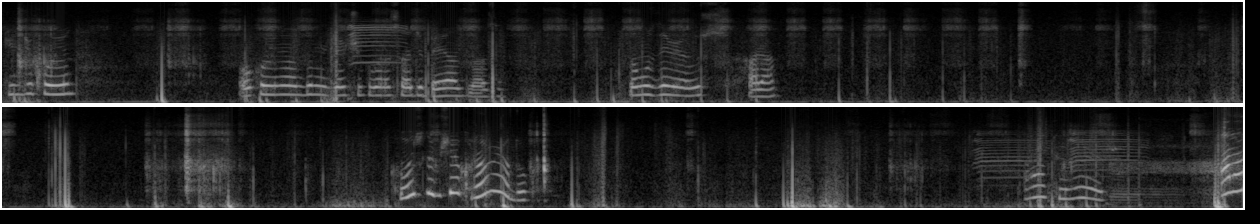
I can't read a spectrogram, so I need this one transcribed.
İkinci koyun. O koyunu öldürmeyeceğim çünkü bana sadece beyaz lazım. Domuz demiyoruz. Haram. Kılıçla bir şey kıramıyorduk. Aa kömür. Ana!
